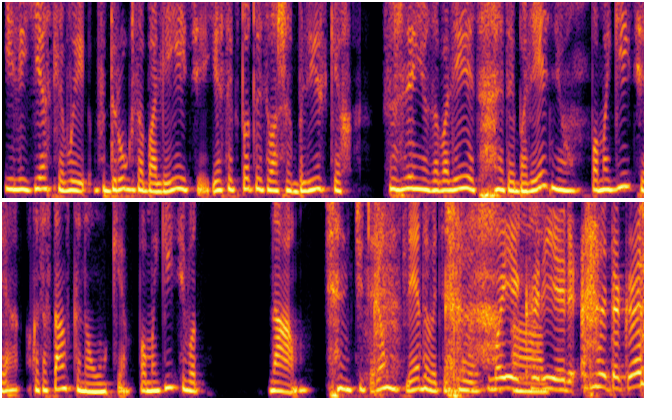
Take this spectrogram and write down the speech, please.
или если вы вдруг заболеете, если кто-то из ваших близких, к сожалению, заболеет этой болезнью, помогите казахстанской науке, помогите вот нам, четырем исследователям. В моей А. карьере. Такая,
